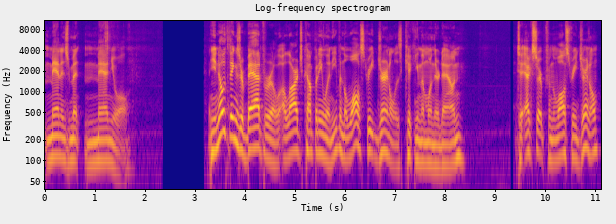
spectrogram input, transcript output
management manual. And you know things are bad for a large company when even the Wall Street Journal is kicking them when they're down. To excerpt from the Wall Street Journal,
